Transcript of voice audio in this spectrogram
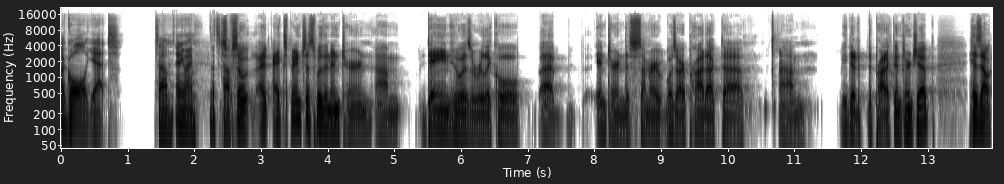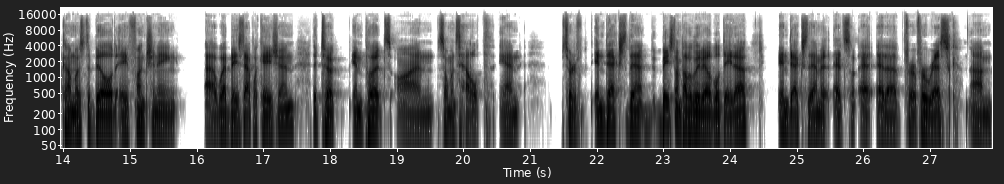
a goal yet. So anyway, that's tough. So, so I, I, experienced this with an intern, um, Dane, who was a really cool uh, intern this summer, was our product uh, um, he did the product internship. His outcome was to build a functioning uh, web based application that took inputs on someone's health and sort of index them based on publicly available data, index them at at, at, at a for for risk. Um,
